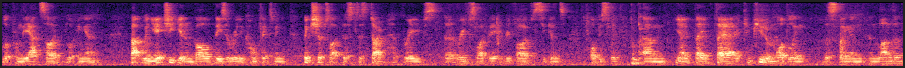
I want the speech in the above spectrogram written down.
look from the outside looking in. But when you actually get involved, these are really complex. I mean, big ships like this just don't hit reefs, uh, reefs like that every five seconds, obviously. Um, you know, they, they are computer modelling this thing in, in London.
